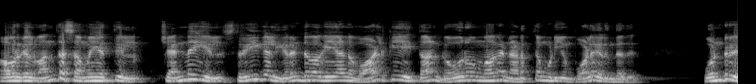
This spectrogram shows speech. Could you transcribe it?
அவர்கள் வந்த சமயத்தில் சென்னையில் ஸ்திரீகள் இரண்டு வகையான வாழ்க்கையை தான் கௌரவமாக நடத்த முடியும் போல இருந்தது. ஒன்று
